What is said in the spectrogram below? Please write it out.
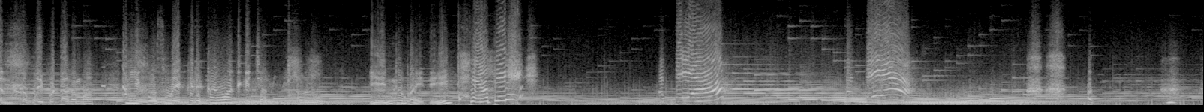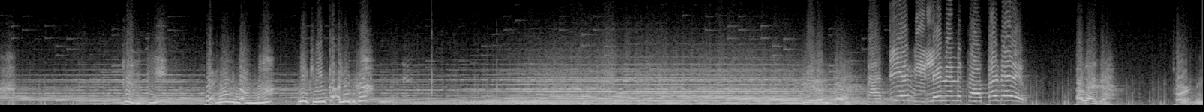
ఎంత భయపడ్డానమ్మా? నీ కోసం ఎక్కడెక్కడో వెతికించాను. అవును. ఏంటమ్మా ఇది? ఎలా ఉన్నావమ్మా నీకేం కాలేదుగా? మీరంతా అలాగా. చూడండి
